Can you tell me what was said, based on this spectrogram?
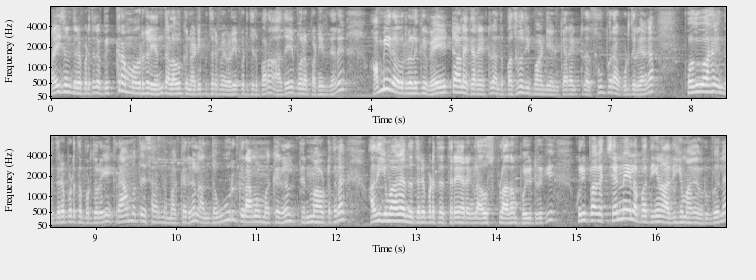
பைசன் திரைப்படத்தில் விக்ரம் அவர்கள் எந்த அளவுக்கு நடிப்பு திறமை வெளிப்படுத்தியிருப்பாரோ அதே போல் பண்ணியிருக்காரு. அமீர் அவர்களுக்கு வெயிட்டான கேரக்டர் அந்த பசுபதி பாண்டியன் கேரக்டரை சூப்பராக கொடுத்துருக்காங்க. பொதுவாக இந்த திரைப்படத்தை பொறுத்த வரைக்கும் கிராமத்தை சார்ந்த மக்கள்கள் அந்த ஊர் கிராம மக்கள்கள் தென் மாவட்டத்தில் அதிகமாக இந்த திரைப்படத்தை திரையரங்கில் ஹவுஸ்ஃபுல்லாக தான் போயிட்டு இருக்கு குறிப்பாக சென்னையில் பார்த்தீங்கன்னா அதிகமாக விரும்புதில்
